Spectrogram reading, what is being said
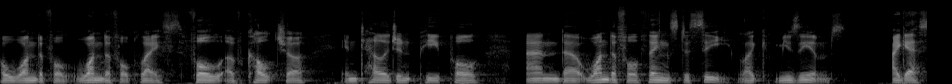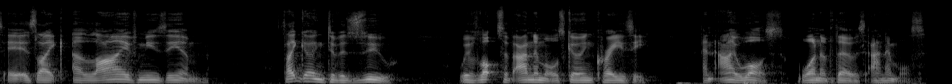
A wonderful, wonderful place full of culture, intelligent people, and uh, wonderful things to see, like museums. I guess it is like a live museum. It's like going to the zoo with lots of animals going crazy. And I was one of those animals.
